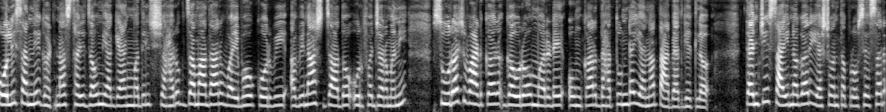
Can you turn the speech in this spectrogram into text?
पोलिसांनी घटनास्थळी जाऊन या गँगमधील शाहरुख जमादार वैभव कोरवी अविनाश जाधव उर्फ जर्मनी सूरज वाडकर गौरव मर्डे ओंकार धातुंडे यांना ताब्यात घेतलं. त्यांची साईनगर यशवंत प्रोसेसर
